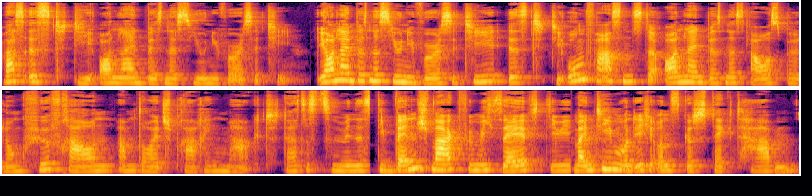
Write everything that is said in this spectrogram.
Was ist die Online Business University? Die Online Business University ist die umfassendste Online-Business-Ausbildung für Frauen am deutschsprachigen Markt. Das ist zumindest die Benchmark für mich selbst, die mein Team und ich uns gesteckt haben.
